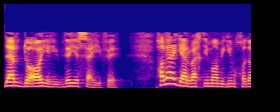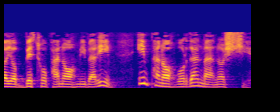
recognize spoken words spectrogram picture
در دعای 17 صحیفه حالا اگر وقتی ما میگیم خدایا به تو پناه می‌بریم این پناه بردن معناش چیه؟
